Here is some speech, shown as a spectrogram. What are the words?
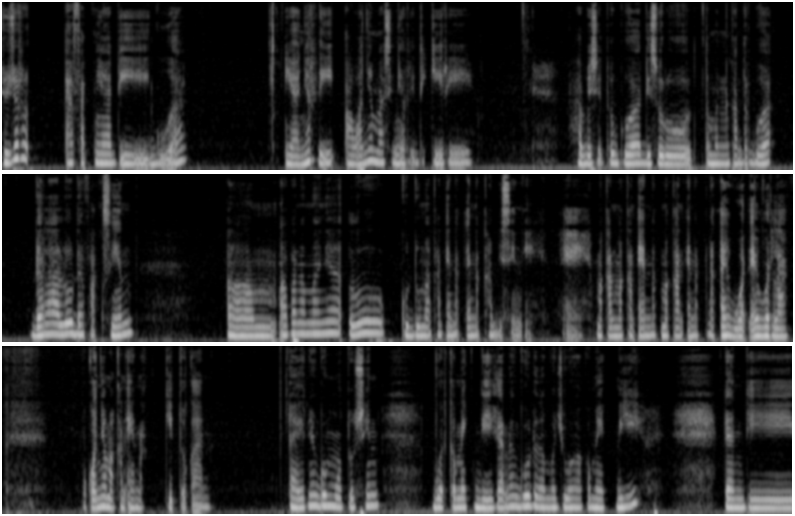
Jujur efeknya di gua ya nyeri awalnya masih nyeri di kiri habis itu gua disuruh teman kantor gua udah lalu udah vaksin. Um, apa namanya lu kudu makan enak-enak habis ini. Eh makan makan enak makan enak enak eh whatever lah. Pokoknya makan enak gitu kan. Akhirnya gue mutusin buat ke McD karena gue udah lama juga gak ke McD dan di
